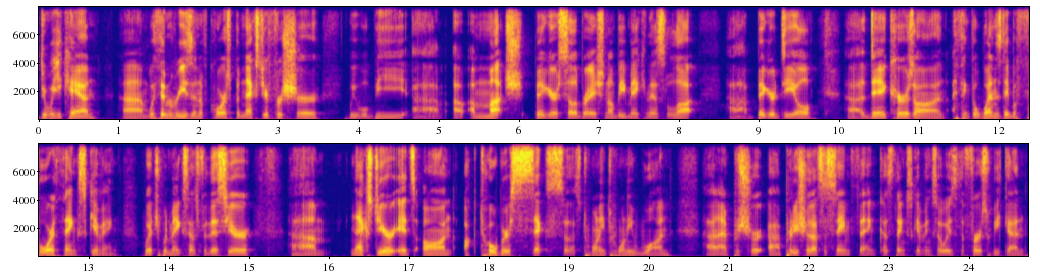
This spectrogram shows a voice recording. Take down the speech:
do what you can um, within reason, of course. But next year, for sure, we will be um, a, a, much bigger celebration. I'll be making this a lot uh, bigger deal. Uh, day occurs on, I think, the Wednesday before Thanksgiving, which would make sense for this year. Um, next year, it's on October 6th, so that's 2021. And I'm pretty sure, uh, pretty sure that's the same thing because Thanksgiving's always the first weekend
